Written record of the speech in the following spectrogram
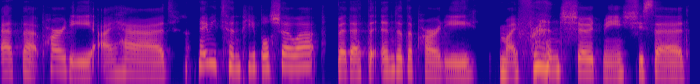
at that party, I had maybe 10 people show up. But at the end of the party, my friend showed me, she said,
